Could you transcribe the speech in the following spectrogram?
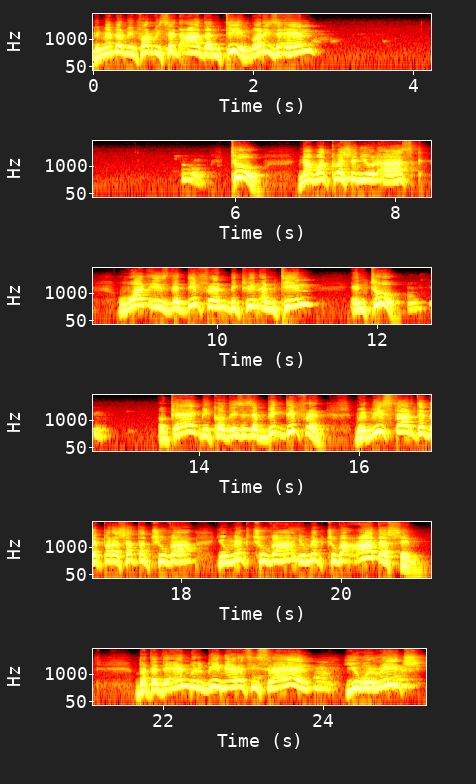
Remember before we said עד, until. What is אל? שוב. Two. Now, what question you will ask? What is the difference between until and to? Okay, because this is a big difference. When we started the Parashata Tshuva, you make Tshuva, you make Tshuva Ad Hashem. But at the end will be in Eretz Israel, you will reach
